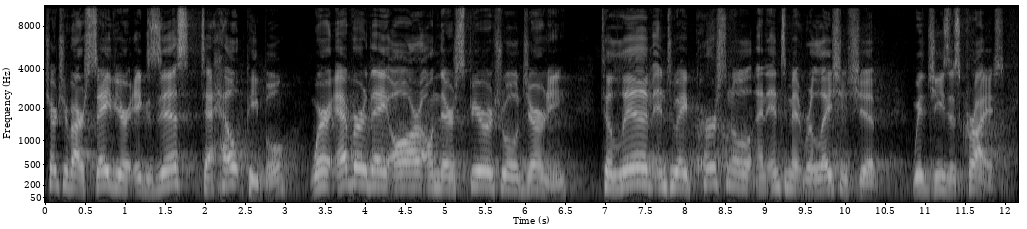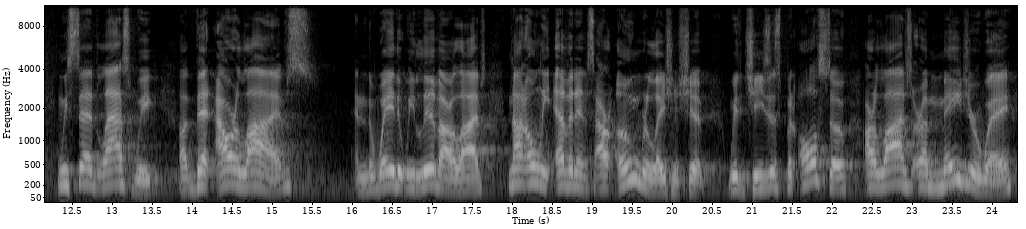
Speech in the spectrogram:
Church of Our Savior exists to help people wherever they are on their spiritual journey to live into a personal and intimate relationship with Jesus Christ. And we said last week uh, that our lives and the way that we live our lives not only evidence our own relationship with Jesus, but also our lives are a major way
